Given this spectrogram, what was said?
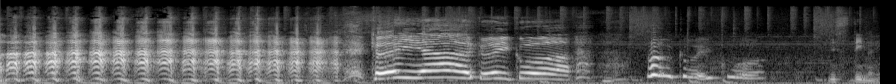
可以啊，可以过，可以过。你死定了你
